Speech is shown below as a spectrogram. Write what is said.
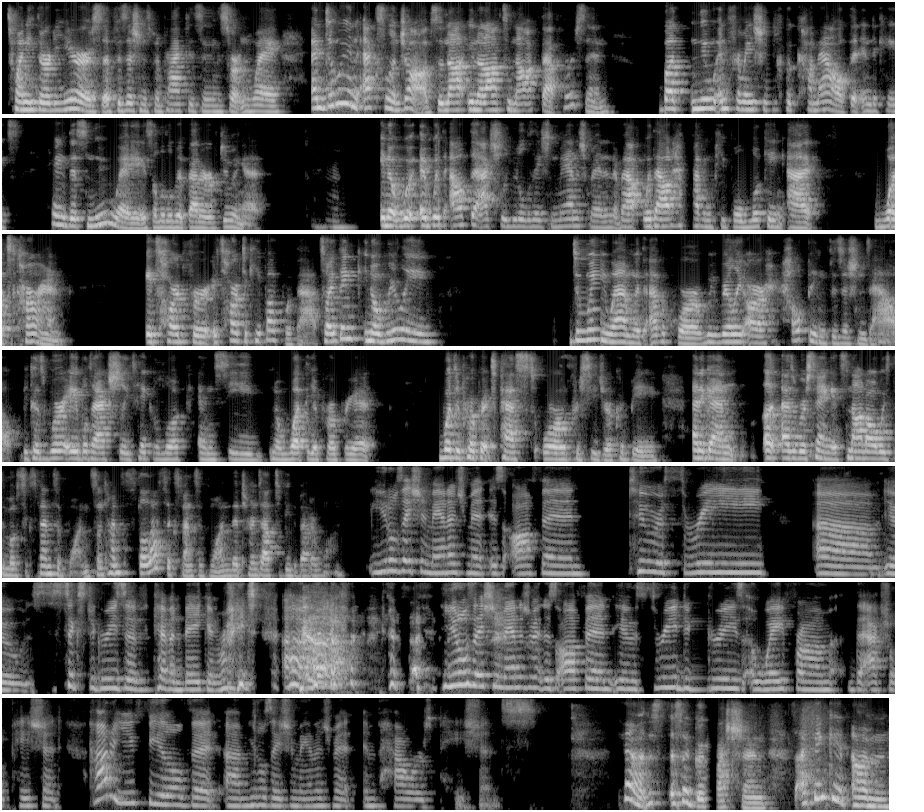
20 30 years a physician's been practicing a certain way and doing an excellent job. So not you know not to knock that person but new information could come out that indicates hey this new way is a little bit better of doing it. Mm-hmm. you know w- without the actual utilization management and about without having people looking at what's current it's hard for it's hard to keep up with that. So i think you know really doing UM with eviCore, we really are helping physicians out because we're able to actually take a look and see, you know, what the appropriate what the appropriate test or procedure could be. And again, uh, as we're saying, it's not always the most expensive one. Sometimes it's the less expensive one that turns out to be the better one. Utilization management is often two or three um you know six degrees of kevin bacon right? Um, like, utilization management is often you know three degrees away from the actual patient. How do you feel that um, utilization management empowers patients? Yeah this, that's a good question. So i think it um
